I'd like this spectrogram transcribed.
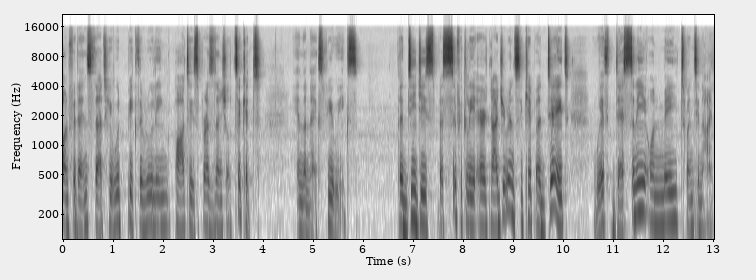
confidence that he would pick the ruling party's presidential ticket in the next few weeks. The DG specifically urged Nigerians to keep a date with Destiny on May 29.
